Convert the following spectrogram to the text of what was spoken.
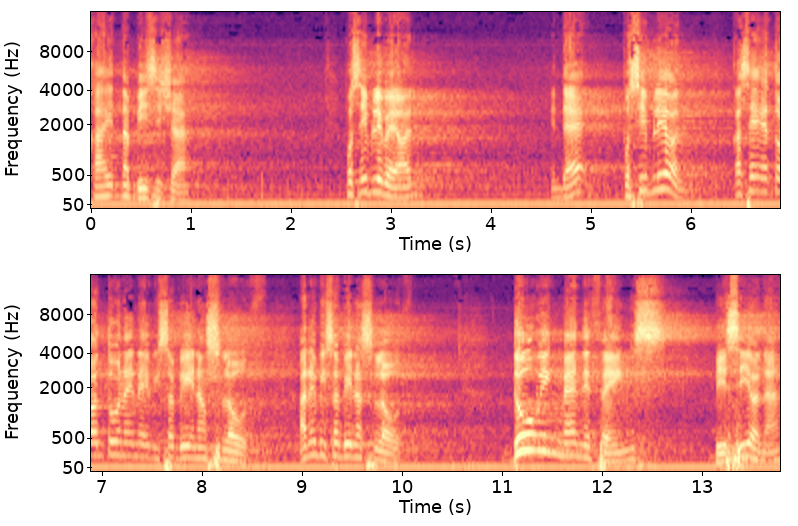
kahit na busy siya? Posible ba yon? Hindi? Posible yon. Kasi ito ang tunay na ibig sabihin ng sloth. Ano ibig sabihin ng sloth? Doing many things, busy yun ah.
